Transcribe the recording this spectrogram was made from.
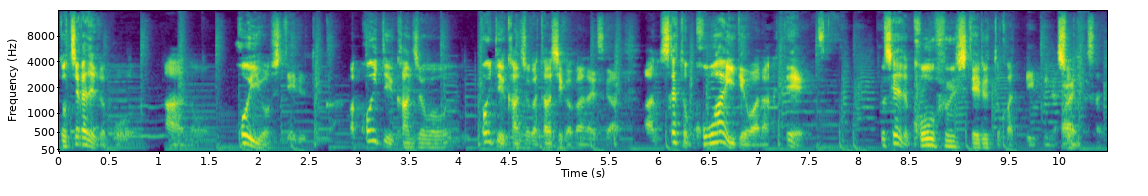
どっちかというとこう、あの、恋をしているとか、まあ、恋という感情を、恋という感情が正しいかわからないですが、あの、少なくとも怖いではなくて、どっちかというと興奮しているとかっていうふうな処理がされ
